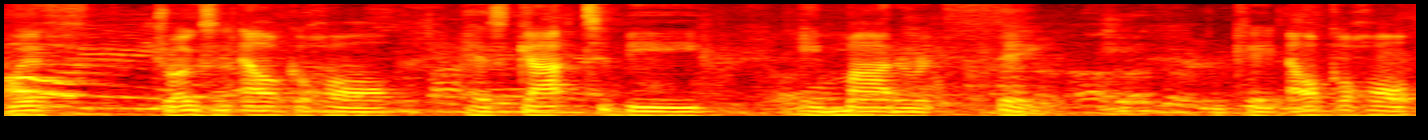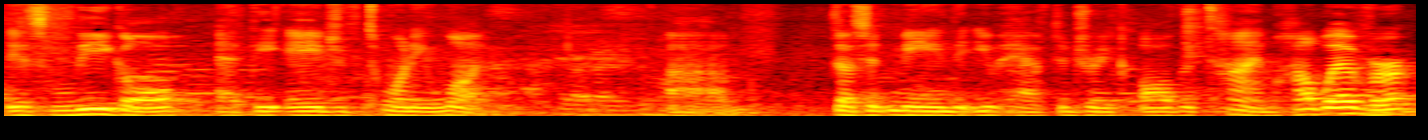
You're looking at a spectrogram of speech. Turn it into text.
with drugs and alcohol has got to be a moderate thing. Okay, alcohol is legal at the age of 21. Um, doesn't mean that you have to drink all the time. However,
